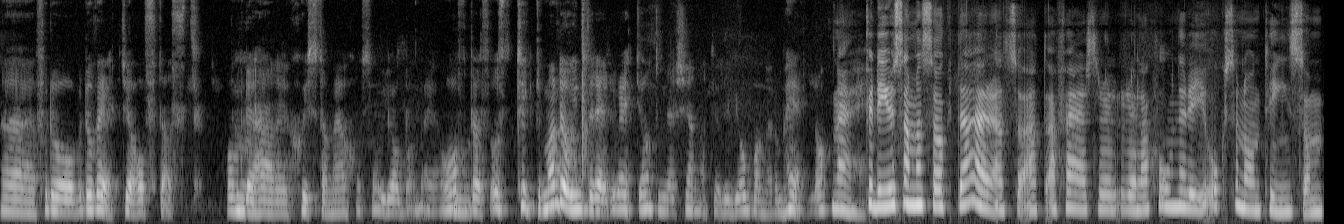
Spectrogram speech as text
Eh, för då, då vet jag oftast om det här är schyssta människor som jobbar med. Och, oftast, och tycker man då inte det, då vet jag inte om jag känner att jag vill jobba med dem heller. Nej. För det är ju samma sak där, alltså att affärsrelationer är ju också någonting som,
